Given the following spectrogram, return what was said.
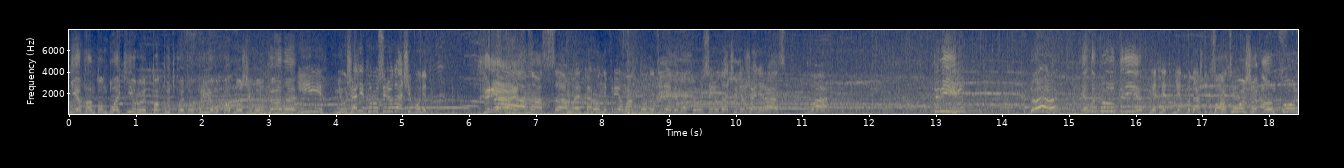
Нет, Антон блокирует попытку этого приема подножья Вулкана. И неужели карусель удачи будет? Хрясь! Она самая. Коронный прием Антона Дерябина. Карусель удачи, удержание. Раз, два. Три! Да, это было три. Нет, нет, нет, подождите, смотрите. Похоже, Антон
